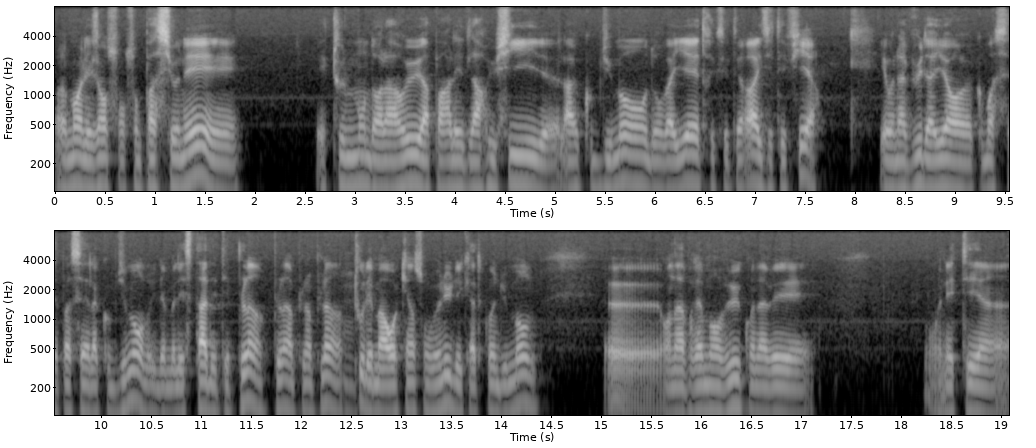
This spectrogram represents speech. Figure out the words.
vraiment les gens sont, sont passionnés et, et, tout le monde dans la rue a parlé de la Russie, de la Coupe du Monde, on va y être, etc. Ils étaient fiers. Et on a vu d'ailleurs euh, comment ça s'est passé à la Coupe du Monde. Les stades étaient pleins, pleins, pleins, pleins. Mm. Tous les Marocains sont venus des quatre coins du monde. Euh, on a vraiment vu qu'on avait, on était un,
